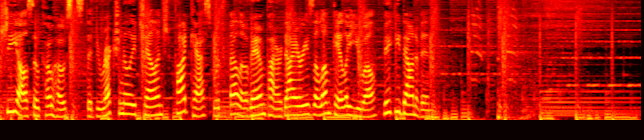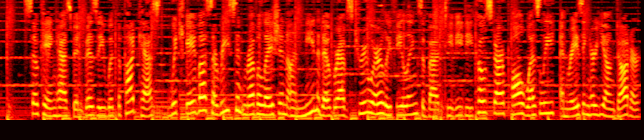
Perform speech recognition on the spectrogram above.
She also co-hosts the Directionally Challenged podcast with fellow Vampire Diaries alum Kayla Ewell, Vicki Donovan, So King has been busy with the podcast, which gave us a recent revelation on Nina Dobrev's true early feelings about TVD co-star Paul Wesley, and raising her young daughter.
